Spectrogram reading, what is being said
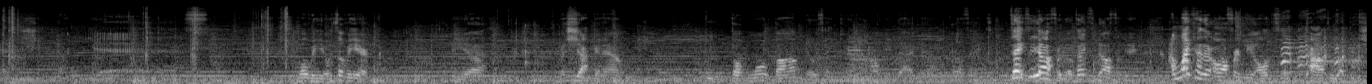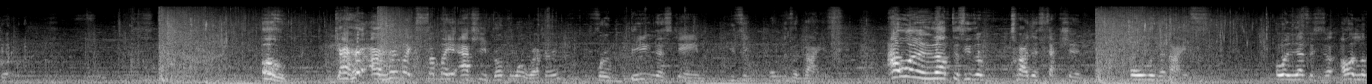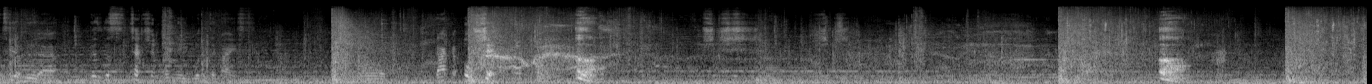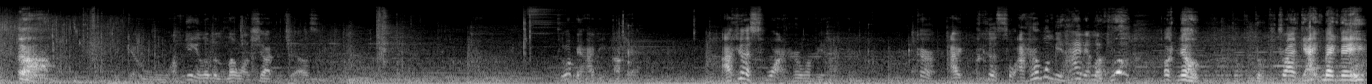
and shotgun. Yes. Over here. What's over here? Let me uh, my shotgun out. Ooh, don't want bomb? No, thank you. I don't need that. No, no thanks. Thanks for the offer, though. Thanks for the offer, man. I like how they're offering me all this like, powerful weapon shit. Oh! I heard, I heard like somebody actually broke a world record for beating this game using only the knife. I would love to see them try this section only the knife. I would love to see them, I would love to see them do that. This, this section only with the knife. Oh, back up. Oh shit! Ugh. Ugh. Ugh. I'm getting a little bit low on shotgun shells. One behind me? Okay. I could have sworn I heard one behind me. I could I could have sworn I heard one behind me. I'm like, what? Like, no. Don't, don't try to gangbang me.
